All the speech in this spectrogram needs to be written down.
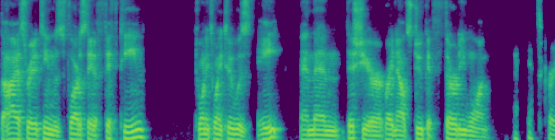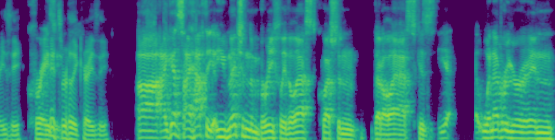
the highest rated team was Florida State at 15. 2022 was eight. And then this year, right now, it's Duke at 31. It's crazy. Crazy. It's really crazy. Uh, I guess I have to. You mentioned them briefly. The last question that I'll ask is, yeah, whenever you're in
